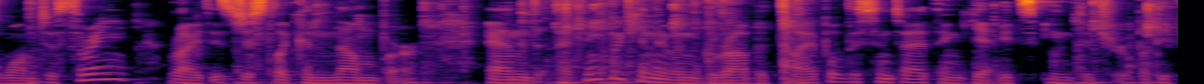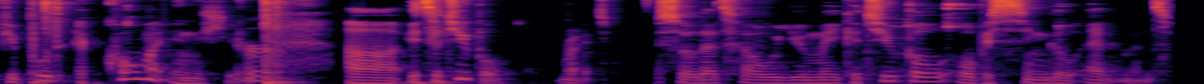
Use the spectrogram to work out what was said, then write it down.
one two three right it's just like a number. And I think we can even grab a type of this entire thing. Yeah it's integer. But if you put a comma in here uh, it's a tuple right? So that's how you make a tuple of a single element.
